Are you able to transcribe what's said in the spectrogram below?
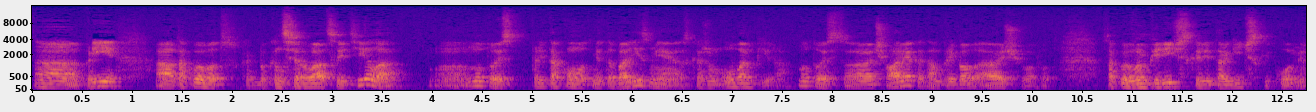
при такой вот как бы консервации тела, Э, ну, то есть при таком вот метаболизме, скажем, у вампира. Ну, то есть э, человека, там, пребывающего вот в такой вампирической летаргической коме,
